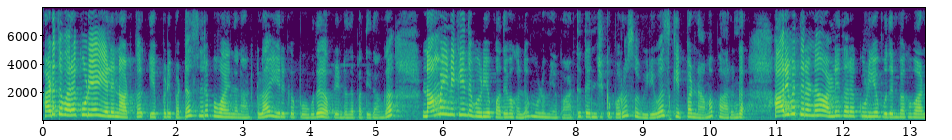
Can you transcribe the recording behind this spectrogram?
அடுத்து வரக்கூடிய ஏழு நாட்கள் எப்படிப்பட்ட சிறப்பு வாய்ந்த நாட்களாக இருக்க போகுது அப்படின்றத பற்றி தாங்க நம்ம இன்றைக்கி இந்த வீடியோ பதிவுகளில் முழுமையாக பார்த்து தெரிஞ்சுக்க போகிறோம் ஸோ வீடியோவை ஸ்கிப் பண்ணாமல் பாருங்கள் அறிவுத்திறனை அள்ளித்தர வரக்கூடிய புதன் பகவான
